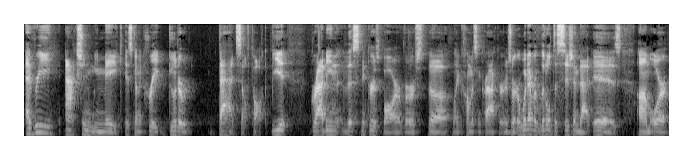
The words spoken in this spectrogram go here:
every action we make is going to create good or bad self-talk be it grabbing the snickers bar versus the like hummus and crackers or, or whatever little decision that is um, or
